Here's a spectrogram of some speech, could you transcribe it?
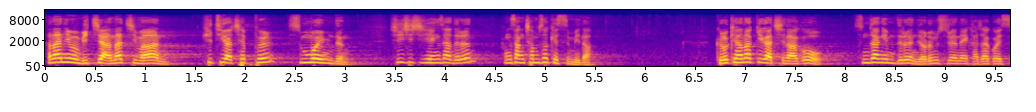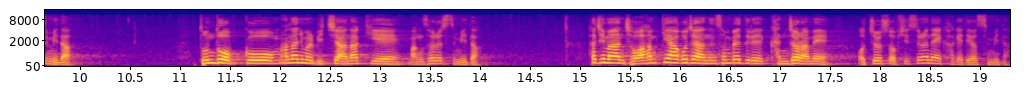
하나님은 믿지 않았지만 큐티와 채플, 순모임 등 CCC 행사들은 항상 참석했습니다. 그렇게 한 학기가 지나고 순장님들은 여름 수련회 가자고 했습니다. 돈도 없고 하나님을 믿지 않았기에 망설였습니다. 하지만 저와 함께 하고자 하는 선배들의 간절함에 어쩔 수 없이 수련회에 가게 되었습니다.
